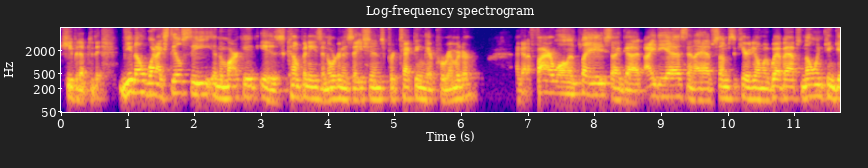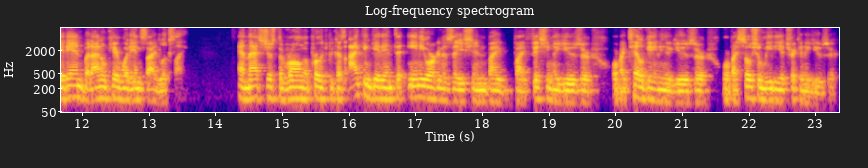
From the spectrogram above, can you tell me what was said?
Keep it up to date. You know, what I still see in the market is companies and organizations protecting their perimeter I got a firewall in place, I got IDS, and I have some security on my web apps. No one can get in, but I don't care what inside looks like. And that's just the wrong approach because I can get into any organization by by phishing a user or by tailgating a user or by social media tricking a user.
